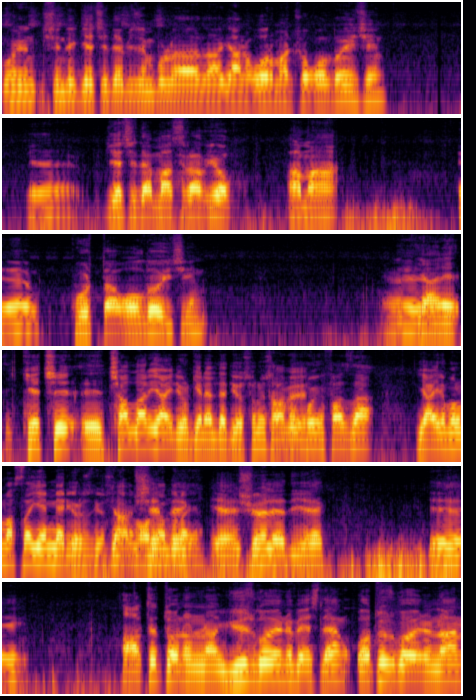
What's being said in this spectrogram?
Koyun şimdi geçide bizim buralarda yani orman çok olduğu için e, geçide masraf yok. Ama e, kurtta olduğu için Evet. Ee, yani keçi e, çalları yayılıyor genelde diyorsunuz. Ama Tabii. koyun fazla yayılım olmazsa yem veriyoruz diyorsunuz ya değil mi? Ondan dolayı. şimdi e, şöyle diye e, 6 tonundan 100 koyunu beslen 30 koyunundan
